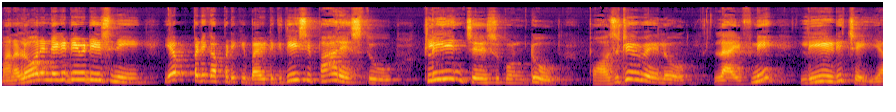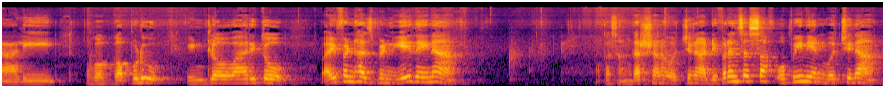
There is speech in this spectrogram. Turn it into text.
మనలోని నెగిటివిటీస్ని ఎప్పటికప్పటికి బయటికి తీసి పారేస్తూ క్లీన్ చేసుకుంటూ పాజిటివ్ వేలో లైఫ్ని లీడ్ చెయ్యాలి. ఒక్కొక్కప్పుడు ఇంట్లో వారితో వైఫ్ అండ్ హస్బెండ్ ఏదైనా ఒక సంఘర్షణ వచ్చిన డిఫరెన్సెస్ ఆఫ్ ఒపీనియన్ వచ్చినా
